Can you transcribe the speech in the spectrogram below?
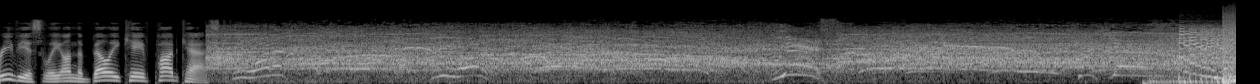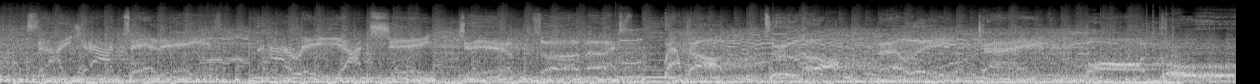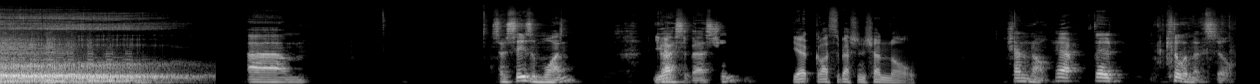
previously on the Belly Cave podcast. So season one, yep. Guy Sebastian, Yep. Guy Sebastian. Shannon, Noll. yeah, they're killing it still.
